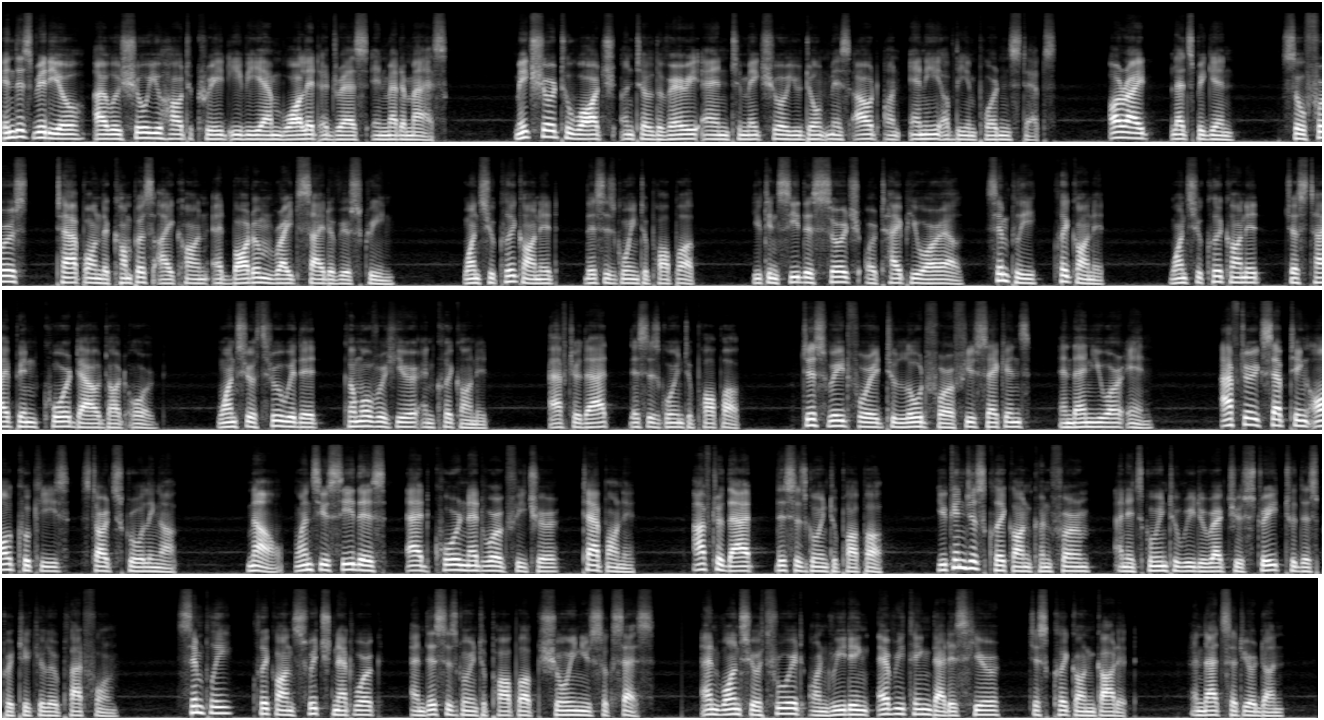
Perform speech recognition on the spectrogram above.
In this video, I will show you how to create EVM wallet address in MetaMask. Make sure to watch until the very end to make sure you don't miss out on any of the important steps. Alright, let's begin. So first, tap on the compass icon at bottom right side of your screen. Once you click on it, this is going to pop up. You can see this search or type URL. Simply click on it. Once you click on it, just type in coredao.org. Once you're through with it, come over here and click on it. After that, this is going to pop up. Just wait for it to load for a few seconds and then you are in. After accepting all cookies, start scrolling up. Now, once you see this Add Core Network feature, tap on it. After that, this is going to pop up. You can just click on Confirm and it's going to redirect you straight to this particular platform. Simply click on Switch Network and this is going to pop up showing you success. And once you're through it on reading everything that is here, just click on Got It. And that's it, you're done.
